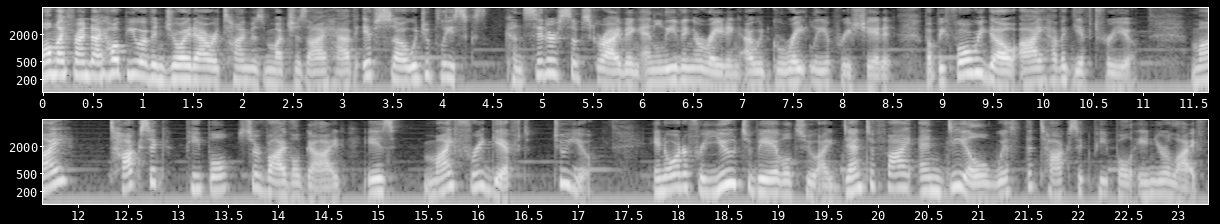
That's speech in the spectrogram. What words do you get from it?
Well, my friend, I hope you have enjoyed our time as much as I have. If so, would you please consider subscribing and leaving a rating? I would greatly appreciate it. But before we go, I have a gift for you. My Toxic People Survival Guide is my free gift to you in order for you to be able to identify and deal with the toxic people in your life.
